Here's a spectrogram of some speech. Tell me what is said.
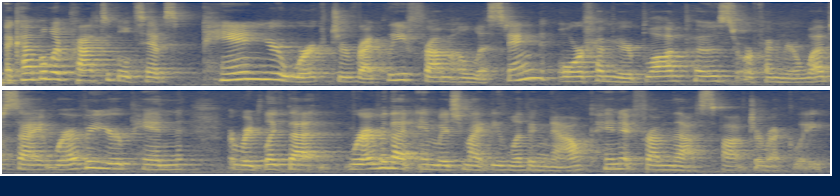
A couple of practical tips pin your work directly from a listing or from your blog post or from your website, wherever your pin, like that, wherever that image might be living now, pin it from that spot directly.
